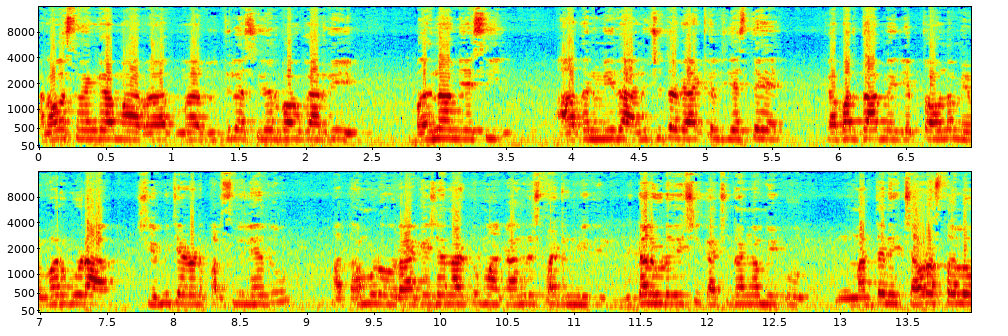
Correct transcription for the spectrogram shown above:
అనవసరంగా మా రా- మా దుద్దిల శ్రీధర్ బాబు గారిని బదనాం చేసి అతని మీద అనుచిత వ్యాఖ్యలు చేస్తే ఖబర్దార్ నేను చెప్తా ఉన్నాం ఎవరు కూడా క్షమించేటువంటి పరిస్థితి లేదు. మా తమ్ముడు రాకేష్ అన్నట్టు మా కాంగ్రెస్ పార్టీ మీకు బిడ్డలు కూడా తీసి ఖచ్చితంగా మీకు మంతని చౌరస్తాలో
